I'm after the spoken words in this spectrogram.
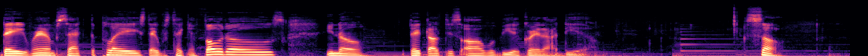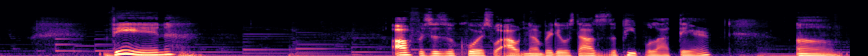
They ransacked the place. They was taking photos. You know, they thought this all would be a great idea. So, then officers, of course, were outnumbered. There was thousands of people out there. Um,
